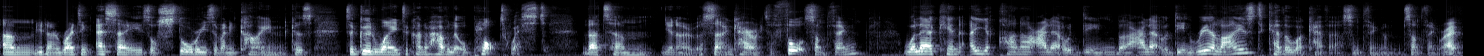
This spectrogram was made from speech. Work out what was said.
um, you know, writing essays or stories of any kind, because it's a good way to kind of have a little plot twist that, um, you know, a certain character thought something, ولكن أيقن علاء الدين but علاء الدين realized كذا وكذا something something right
